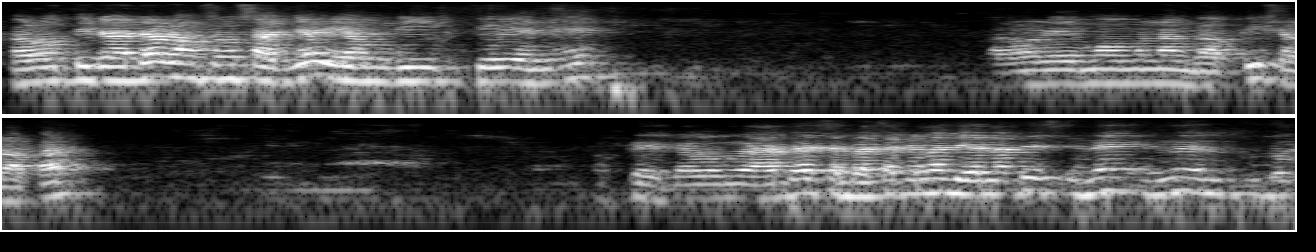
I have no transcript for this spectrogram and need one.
Kalau tidak ada langsung saja yang di Q&A kalau ada yang mau menanggapi silakan Oke, kalau nggak ada saya bacakan aja nanti ini ini untuk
